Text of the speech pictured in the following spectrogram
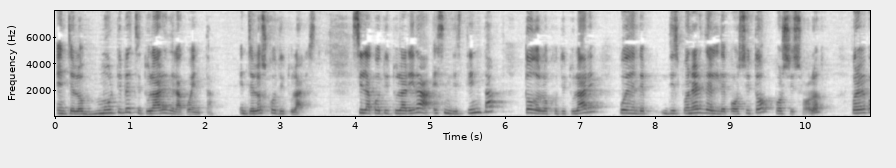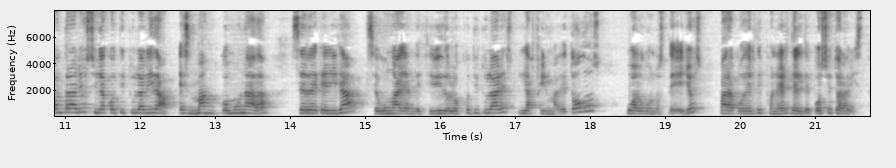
entre los múltiples titulares de la cuenta, entre los cotitulares. Si la cotitularidad es indistinta, todos los cotitulares pueden disponer del depósito por sí solos. Por el contrario, si la cotitularidad es mancomunada, se requerirá, según hayan decidido los cotitulares, la firma de todos o algunos de ellos para poder disponer del depósito a la vista.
